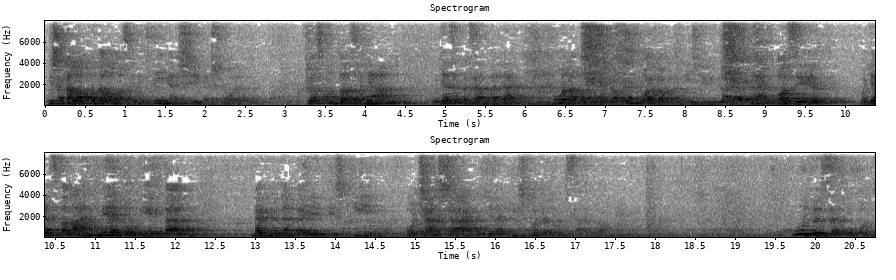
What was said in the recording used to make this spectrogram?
És hát a lakodalom az pedig fényességes volt. És azt mondta az anyám, hogy ezek az emberek hónapok óta kuporgatnak és gyűjtögetnek azért, hogy ezt a lányt méltóképpen megünnepeljék és ki bocsássák ugye kis Magyarországra. Úgy összefogott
